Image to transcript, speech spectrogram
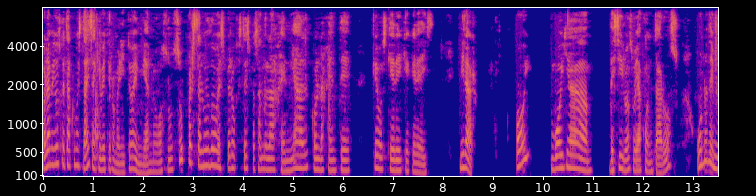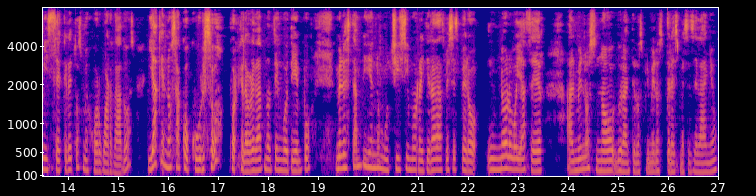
Hola amigos, ¿qué tal? ¿Cómo estáis? Aquí Betty Romerito enviándoos un súper saludo. Espero que estéis pasándola genial con la gente que os quiere y que queréis. Mirar, hoy voy a deciros, voy a contaros uno de mis secretos mejor guardados, ya que no saco curso, porque la verdad no tengo tiempo. Me lo están pidiendo muchísimo, reiteradas veces, pero no lo voy a hacer, al menos no durante los primeros tres meses del año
